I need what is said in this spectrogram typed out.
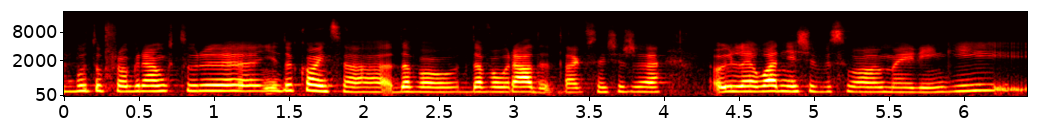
był to program, który nie do końca dawał, dawał rady, tak? W sensie, że o ile ładnie się wysyłały mailingi,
